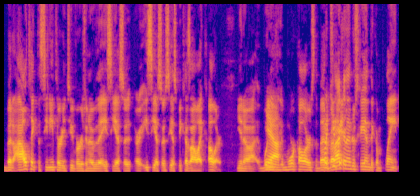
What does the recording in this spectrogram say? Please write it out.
but I'll take the CD32 version over the ACS uh, or E ECS OCS because I like color. You know, when Yeah. you- more colors the better. But But, I can- can understand the complaint,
